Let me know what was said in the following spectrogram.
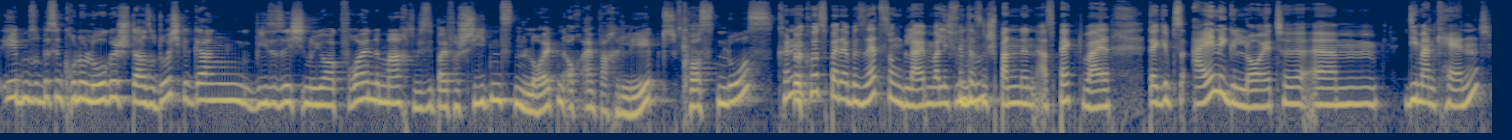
äh, eben so ein bisschen chronologisch da so durchgegangen, wie sie sich in New York Freunde macht, wie sie bei verschiedensten Leuten auch einfach lebt, kostenlos. Können wir kurz bei der Besetzung bleiben, weil ich finde mhm. das einen spannenden Aspekt, weil da gibt es einige Leute, ähm, die man kennt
